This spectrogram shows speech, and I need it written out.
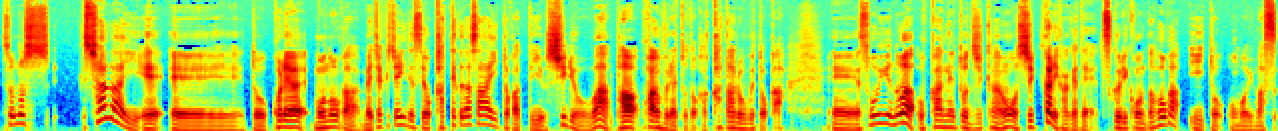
その社外へ、えー、と、これ、物がめちゃくちゃいいですよ、買ってくださいとかっていう資料はパ、ンフレットとかカタログとか、えー、そういうのはお金と時間をしっかりかけて作り込んだ方がいいと思います。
